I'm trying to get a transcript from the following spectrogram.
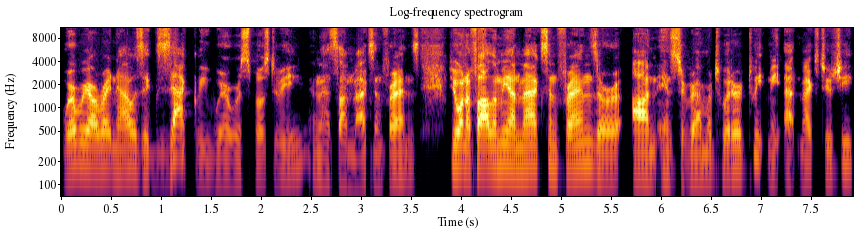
where we are right now is exactly where we're supposed to be, and that's on Max and Friends. If you want to follow me on Max and Friends or on Instagram or Twitter, tweet me at Max Tucci.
